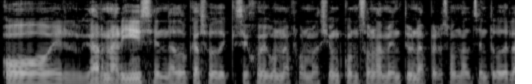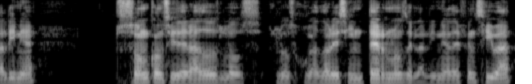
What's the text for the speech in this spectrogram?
o el gar nariz, en dado caso de que se juegue una formación con solamente una persona al centro de la línea, son considerados los, los jugadores internos de la línea defensiva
